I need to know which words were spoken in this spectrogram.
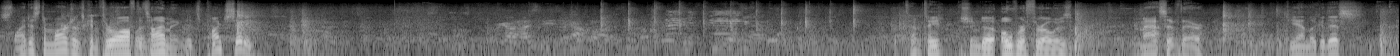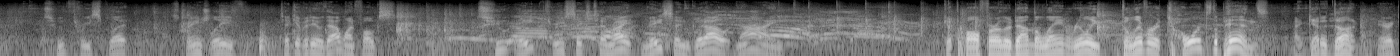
Slightest of margins can throw off the timing. It's Punch City. The temptation to overthrow is massive there. Dan, look at this. 2 3 split. Strange leave. Take a video of that one, folks. 2 8, 3 6 10 right. Mason, good out. 9. Get the ball further down the lane, really deliver it towards the pins, and get it done. Eric,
